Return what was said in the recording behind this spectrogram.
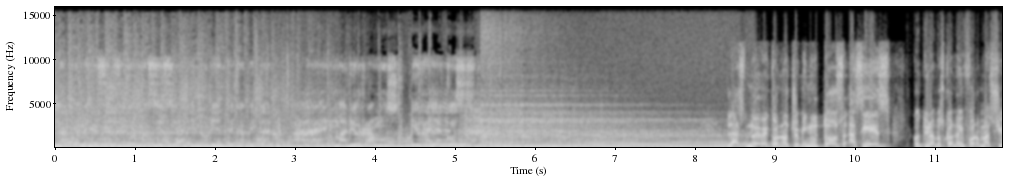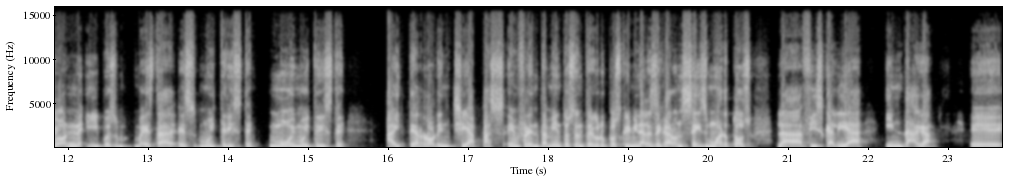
Ya comienza la información en Oriente Capital. Mario Ramos y Raya Costa. Las nueve con ocho minutos, así es. Continuamos con la información y pues esta es muy triste, muy, muy triste. Hay terror en Chiapas. Enfrentamientos entre grupos criminales dejaron seis muertos. La fiscalía indaga. Eh,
